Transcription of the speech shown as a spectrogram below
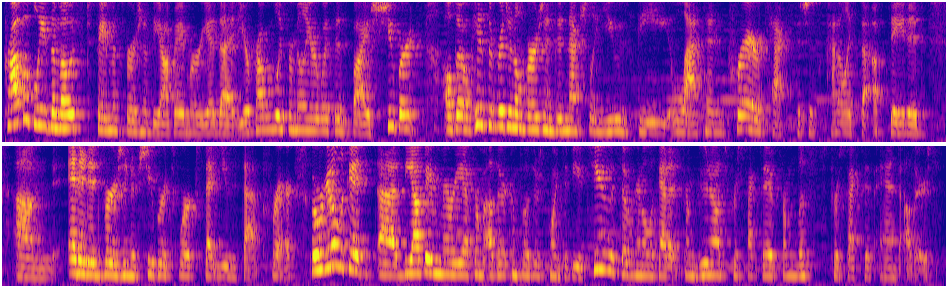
Probably the most famous version of the Ave Maria that you're probably familiar with is by Schubert, although his original version didn't actually use the Latin prayer text. It's just kind of like the updated um, edited version of Schubert's works that use that prayer. But we're going to look at uh, the Ave Maria from other composers' point of view too. So we're going to look at it from Gounod's perspective, from Liszt's perspective, and others.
